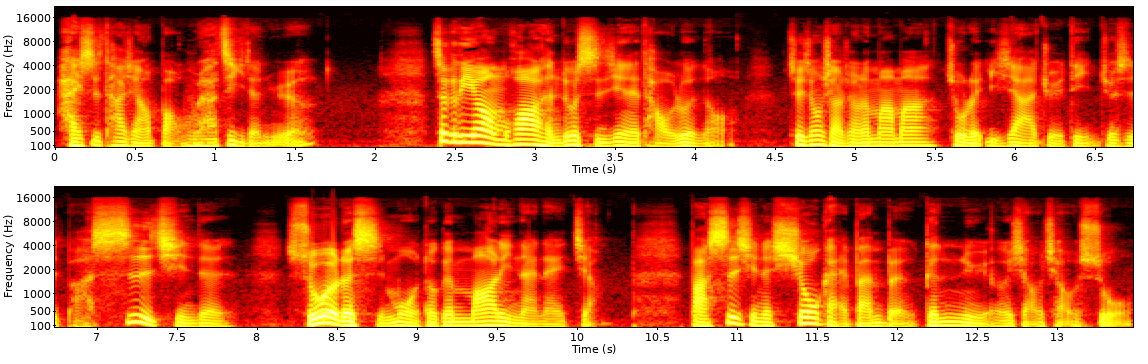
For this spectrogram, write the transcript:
还是他想要保护他自己的女儿？这个地方我们花了很多时间来讨论哦。最终小乔的妈妈做了以下决定，就是把事情的所有的始末都跟 Molly 奶奶讲，把事情的修改版本跟女儿小乔说。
